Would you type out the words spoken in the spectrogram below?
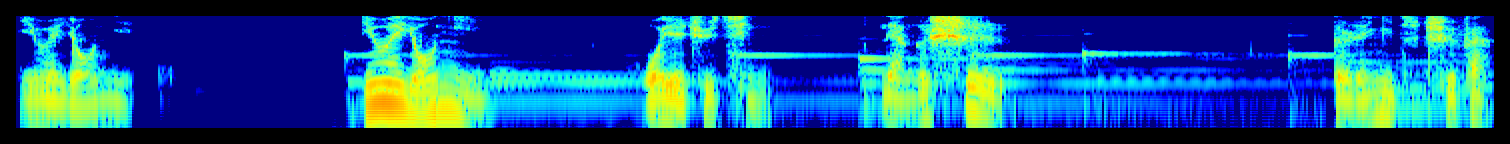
因为有你，因为有你，我也去请。两个市的人一起吃饭，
